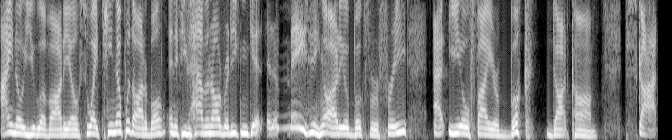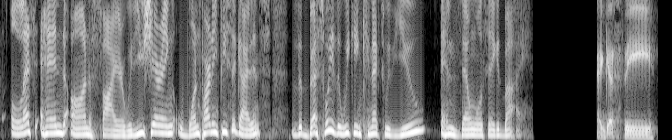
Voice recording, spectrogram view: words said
I know you love audio, so I teamed up with Audible. And if you haven't already, you can get an amazing audiobook for free at eofirebook.com. Scott, let's end on fire with you sharing one parting piece of guidance, the best way that we can connect with you, and then we'll say goodbye. I guess the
